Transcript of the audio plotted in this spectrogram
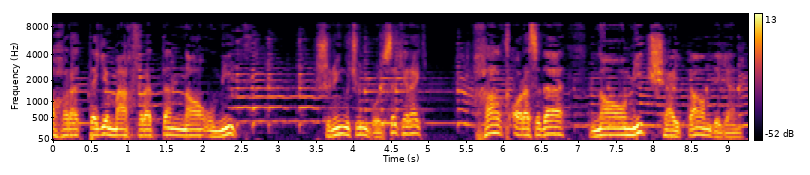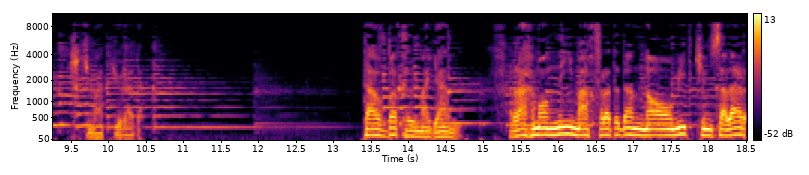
oxiratdagi mag'firatdan noumid shuning uchun bo'lsa kerak xalq orasida noumid shayton degan hikmat yuradi. Tavba qilmagan rahmonning mag'firatidan noumid kimsalar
